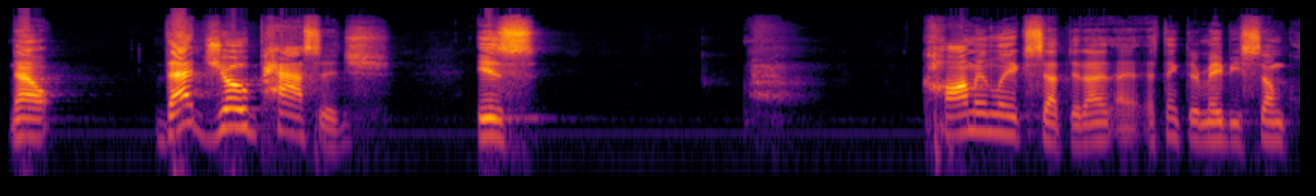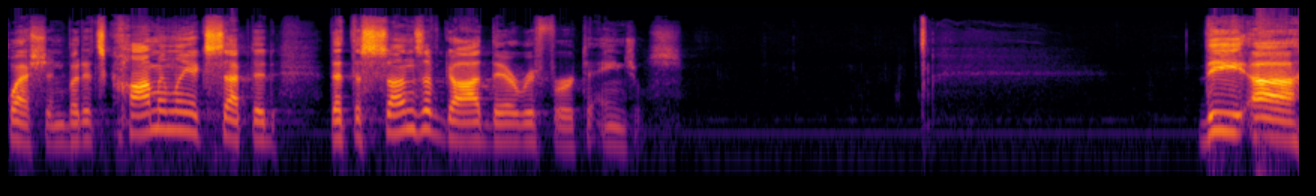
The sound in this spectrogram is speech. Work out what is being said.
Now, that Job passage is commonly accepted. I, I, think there may be some question, but it's commonly accepted that the sons of God there refer to angels. The, uh,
